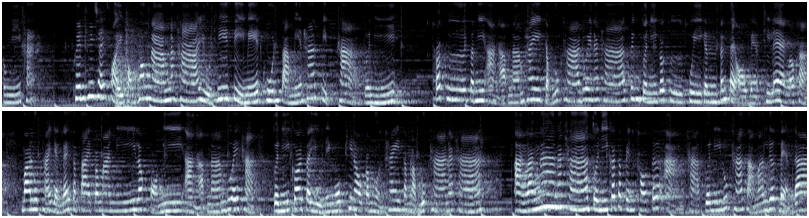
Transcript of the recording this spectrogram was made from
ตรงนี้ค่ะ พื้นที่ใช้สอยของห้องน้ำนะคะ อยู่ที่ 4 เมตรคูณ3เมตร50 ค่ะ ตัวนี้ ก็คือจะมีอ่างอาบน้ำให้กับลูกค้าด้วยนะคะ ซึ่งตัวนี้ก็คือคุยกันตั้งแต่ออกแบบทีแรกแล้วค่ะ ว่าลูกค้าอยากได้สไตล์ประมาณนี้ แล้วขอมีอ่างอาบน้ำด้วยค่ะ ตัวนี้ก็จะอยู่ในงบที่เรากำหนดให้สำหรับลูกค้านะคะอ่างล้างหน้านะคะ ตัวนี้ก็จะเป็นเคาน์เตอร์อ่างค่ะ ตัวนี้ลูกค้าสามารถเลือกแบบได้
